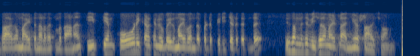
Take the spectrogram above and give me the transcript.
ഭാഗമായിട്ട് നടന്നിട്ടുള്ളതാണ്. സി പി എം കോടിക്കണക്കിന് രൂപ ഇതുമായി ബന്ധപ്പെട്ട് പിരിച്ചെടുത്തിട്ടുണ്ട്. ഇത് സംബന്ധിച്ച് വിശദമായിട്ടുള്ള അന്വേഷണം ആവശ്യമാണ്.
